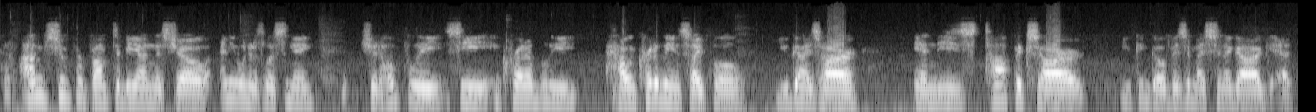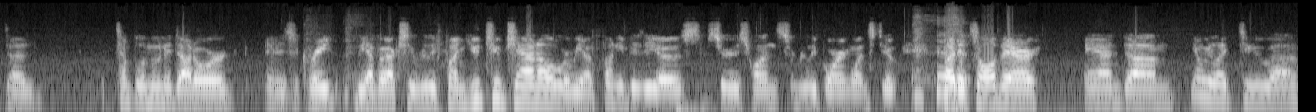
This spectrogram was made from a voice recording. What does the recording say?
I'm super pumped to be on this show. Anyone who's listening should hopefully see incredibly how incredibly insightful you guys are, and these topics are. You can go visit my synagogue at uh, templeemunah.org. It is a great. We have actually a really fun YouTube channel where we have funny videos, some serious ones, some really boring ones too. But it's all there, and um, you know we like to uh,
